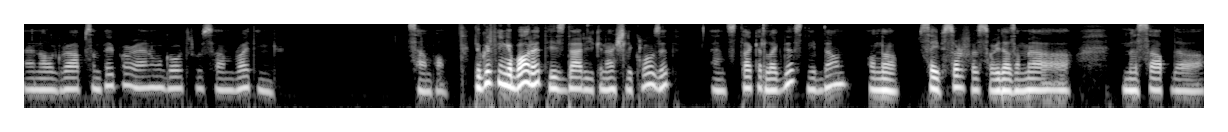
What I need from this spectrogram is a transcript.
and I'll grab some paper and we'll go through some writing sample. The good thing about it is that you can actually close it and stack it like this, nib down on a safe surface so it doesn't mess up the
